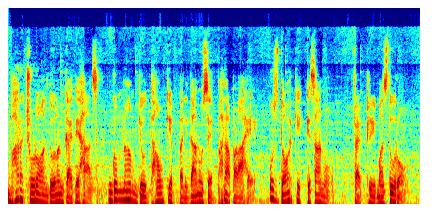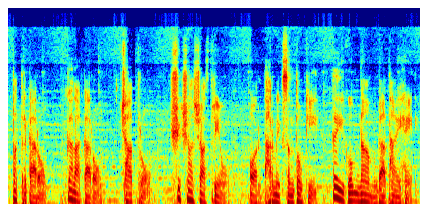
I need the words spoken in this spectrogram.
भारत छोड़ो आंदोलन का इतिहास गुमनाम योद्धाओं के बलिदानों से भरा पड़ा है। उस दौर के किसानों, फैक्ट्री मजदूरों, पत्रकारों, कलाकारों, छात्रों शिक्षा शास्त्रियों और धार्मिक संतों की कई गुमनाम गाथाएँ हैं।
